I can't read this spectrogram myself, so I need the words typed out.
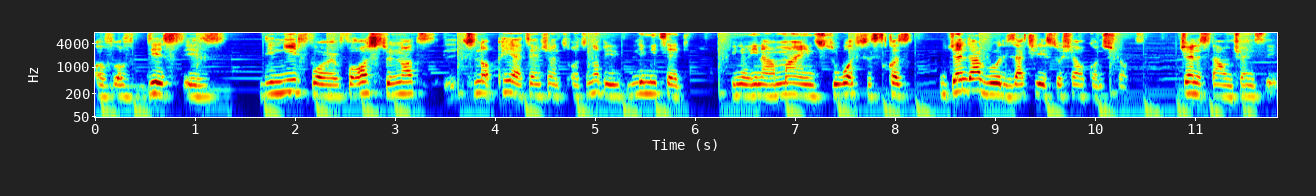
of, of this is the need for for us to not to not pay attention or to not be limited you know, in our minds to what's because gender role is actually a social construct. Do you understand what I'm trying to say?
